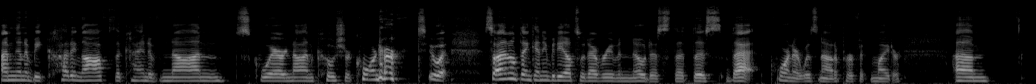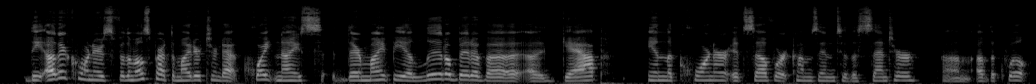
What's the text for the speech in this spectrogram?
I'm going to be cutting off the kind of non square, non kosher corner to it. So I don't think anybody else would ever even notice that this that corner was not a perfect miter. Um, the other corners, for the most part, the miter turned out quite nice. There might be a little bit of a, a gap in the corner itself where it comes into the center um, of the quilt.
